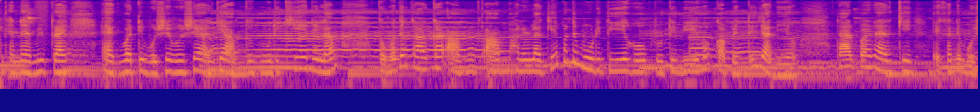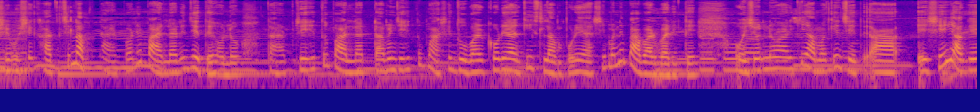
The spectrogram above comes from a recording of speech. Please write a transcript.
এখানে আমি প্রায় এক বাটি বসে বসে আর কি আম দুধ মুড়ি খেয়ে নিলাম। তোমাদের কার কার আম আম ভালো লাগে? মানে মুড়ি দিয়ে হোক, রুটি দিয়ে হোক কমেন্টে জানিও। তারপর আর কি, এখানে বসে বসে খাচ্ছিলাম। তারপরে পার্লারে যেতে হলো। তার যেহেতু পার্লারটা আমি যেহেতু মাসে দুবার করে আর কি ইসলামপুরে আসি মানে বাবার বাড়িতে। ওই জন্য আর কি আমাকে যেতে এসেই আগে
